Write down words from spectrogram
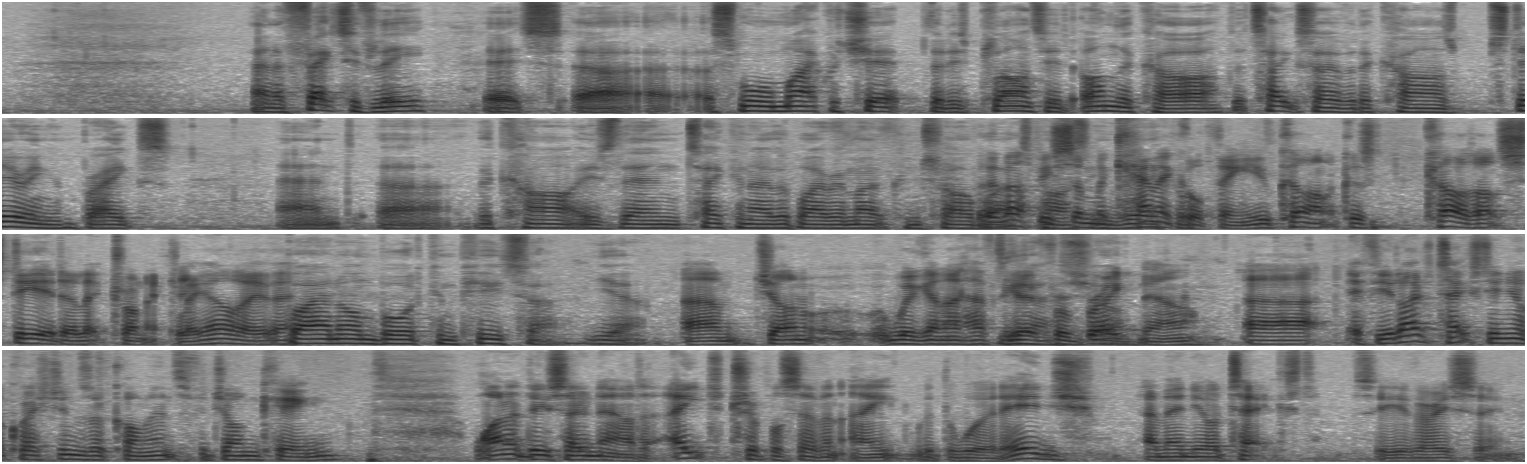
And effectively, it's uh, a small microchip that is planted on the car that takes over the car's steering and brakes, and uh, the car is then taken over by remote control. But there must be some mechanical vehicle. thing. You can't, because cars aren't steered electronically, are they? They're- By an onboard computer, yeah. Um, Jon, we're going to have to go for a sure. break now. Uh, if you'd like to text in your questions or comments for Jon King, why not do so now to 87778 with the word edge and then your text. See you very soon.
